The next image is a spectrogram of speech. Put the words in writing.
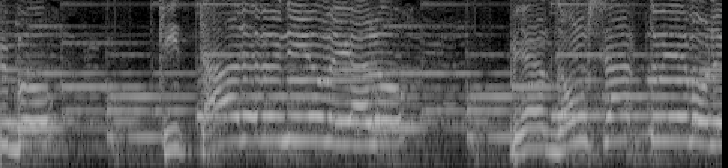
plus beau, quitte à devenir mégalo. Viens donc chatouiller mon ego.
